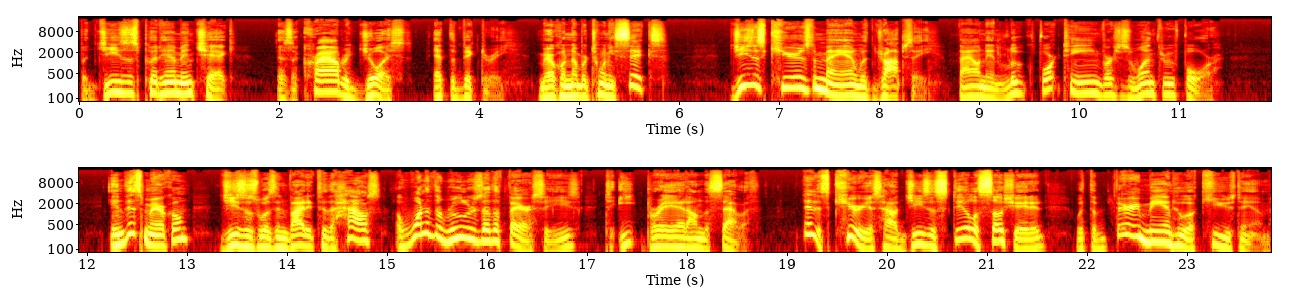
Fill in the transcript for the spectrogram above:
but Jesus put him in check as the crowd rejoiced at the victory. Miracle number 26 Jesus cures the man with dropsy found in Luke 14, verses 1 through 4. In this miracle, Jesus was invited to the house of one of the rulers of the Pharisees to eat bread on the Sabbath. It is curious how Jesus still associated with the very men who accused him.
